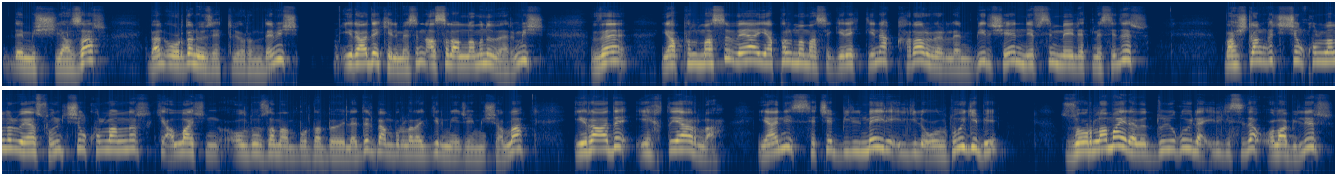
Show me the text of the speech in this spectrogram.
demiş yazar. Ben oradan özetliyorum demiş. İrade kelimesinin asıl anlamını vermiş ve yapılması veya yapılmaması gerektiğine karar verilen bir şeye nefsin meyletmesidir. Başlangıç için kullanılır veya sonuç için kullanılır ki Allah için olduğu zaman burada böyledir. Ben buralara girmeyeceğim inşallah. İrade ihtiyarla yani seçebilme ile ilgili olduğu gibi zorlamayla ve duyguyla ilgisi de olabilir.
